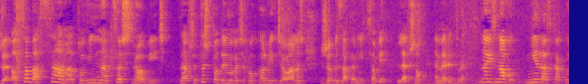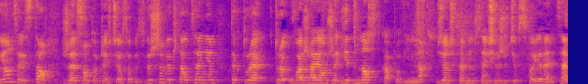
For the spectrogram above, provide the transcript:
że osoba sama powinna coś robić, zawsze też podejmować jakąkolwiek działalność, żeby zapewnić sobie lepszą emeryturę. No i znowu niezaskakujące jest to, że są to częściej osoby z wyższym wykształceniem, te, które, które uważają, że jednostka powinna wziąć w pewnym sensie życie w swoje ręce,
